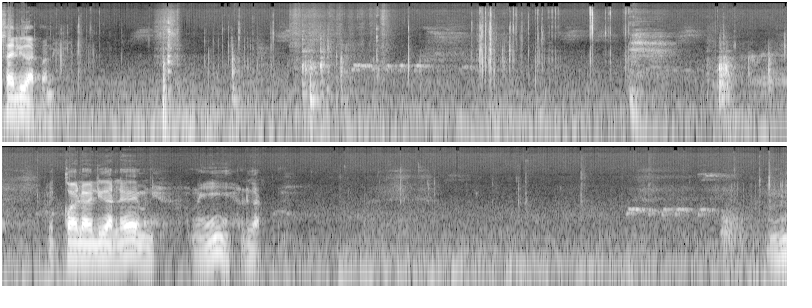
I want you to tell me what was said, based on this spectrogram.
ใส่เลือดมันก้อยลอยเลือดเลยมันนี่นี่เลือดอืม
